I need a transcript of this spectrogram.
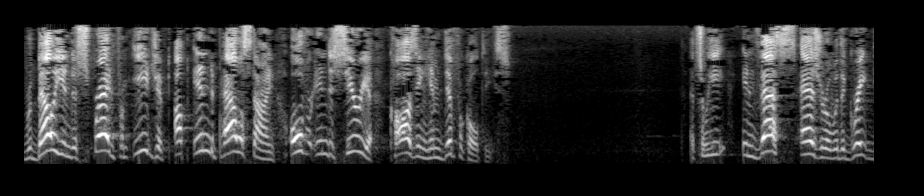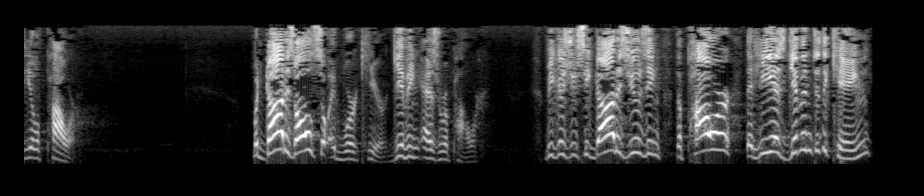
rebellion to spread from Egypt up into Palestine, over into Syria, causing him difficulties. And so he invests Ezra with a great deal of power. But God is also at work here, giving Ezra power. Because you see, God is using the power that he has given to the king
